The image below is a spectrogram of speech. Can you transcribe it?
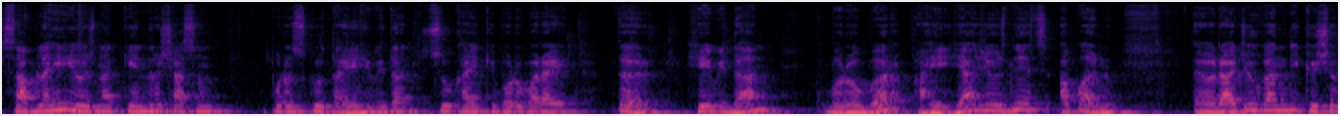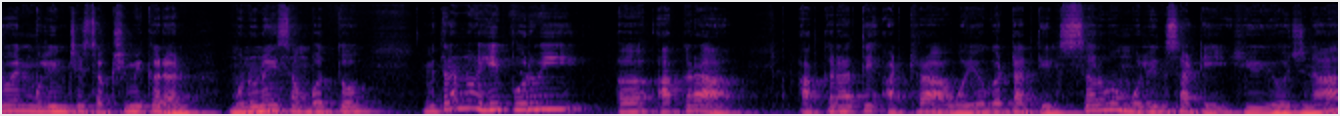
साबला ही योजना केंद्र शासन पुरस्कृत आहे. हे विधान चूक आहे की बरोबर आहे? तर हे विधान बरोबर आहे. ह्या योजनेच आपण राजीव गांधी किशोरवयीन मुलींचे सक्षमीकरण म्हणूनही संबोधतो. मित्रांनो ही पूर्वी अकरा अकरा ते अठरा वयोगटातील सर्व मुलींसाठी ही योजना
